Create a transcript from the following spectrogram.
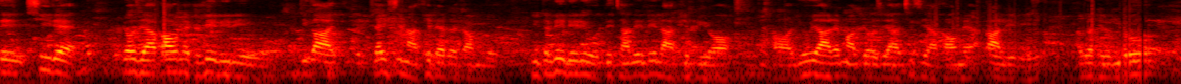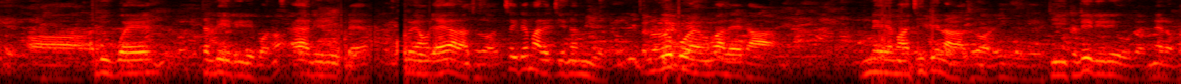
တဲ့ရှိတဲ့ပြောစရာကောင်းတဲ့ delay လေးတွေကိုအဓိကရိုက်စင်တာဖြစ်တဲ့အတွက်ကြောင့်မလို့ဒီ delay လေးတွေကိုတေချာလေးလေးလာဖြစ်ပြီးတော့ဟောရိုးရထဲမှာပြောစရာချစ်စရာကောင်းတဲ့အကလေးတွေအဲ့ဒါဒီလိုမျိုးအာအလူပွဲ delay လေးတွေပေါ့နော်အဲ့အလေးတွေကိုလည်းပေါ်လွင်အောင်ရိုက်ရတာဆိုတော့စိတ်ထဲမှာလည်းကျဉ်းနှံ့မိတယ် ကျွန်တော်တို့ကိုယ်တိုင်ကလည်းဒါနေမှာကြီးပြင်းလာတာဆိုတော့လေဟိုဒီ delay လေးတွေကိုလည်းနဲ့တော့မ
